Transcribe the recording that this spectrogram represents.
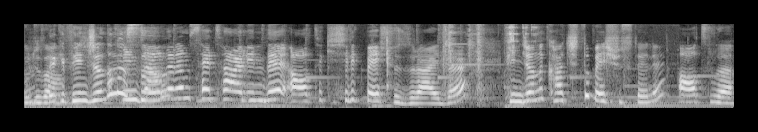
ucuz Peki almış. fincanı nasıl? Fincanlarım set halinde 6 kişilik 500 liraydı. Fincanı kaçtı 500 TL? Altılı.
